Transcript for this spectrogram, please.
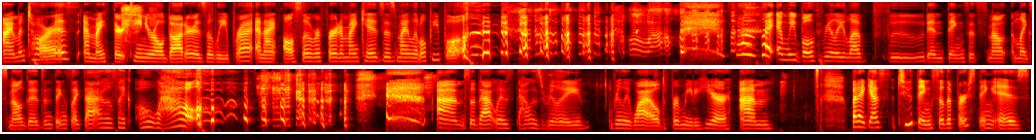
I'm a Taurus and my 13 year old daughter is a Libra, and I also refer to my kids as my little people. oh, wow. like, and we both really love food and things that smell and like smell goods and things like that. I was like, oh, wow. Um, so that was that was really really wild for me to hear. Um, but I guess two things. So the first thing is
